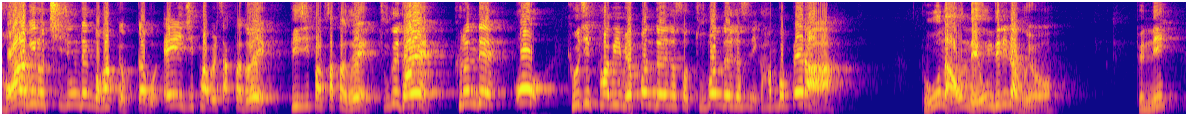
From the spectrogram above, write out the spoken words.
더하기로 치중된 거밖에 없다고. A 집합을 싹 다 더해. B 집합 싹 다 더해. 두 개 더해. 그런데 어? 교집합이 몇 번 더해졌어? 두번 더해졌으니까 한 번 빼라. 로 나온 내용들이라고요. 됐니?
